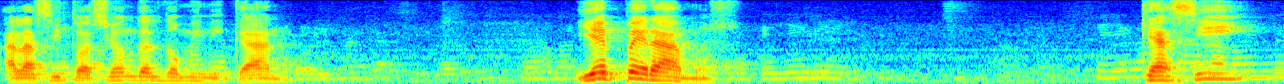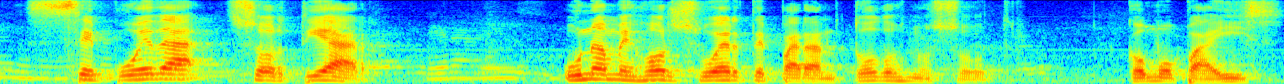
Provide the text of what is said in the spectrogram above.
a la situación del dominicano. Y esperamos que así se pueda sortear una mejor suerte para todos nosotros como país.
